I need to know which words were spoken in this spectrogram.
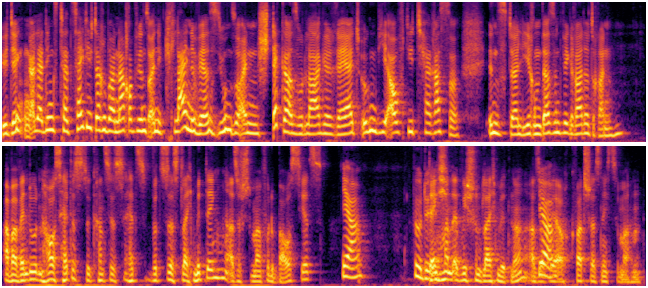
Wir denken allerdings tatsächlich darüber nach, ob wir uns eine kleine Version, so ein Stecker-Solargerät irgendwie auf die Terrasse installieren. Da sind wir gerade dran. Aber wenn du ein Haus hättest, du kannst es, hättest, würdest du das gleich mitdenken? Also stell mal vor, du baust jetzt. Ja. Würde Denkt ich. man irgendwie schon gleich mit, ne? Also Ja. wäre auch Quatsch, das nicht zu machen.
